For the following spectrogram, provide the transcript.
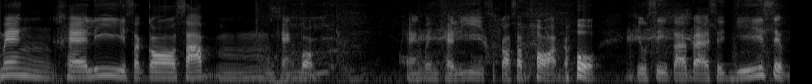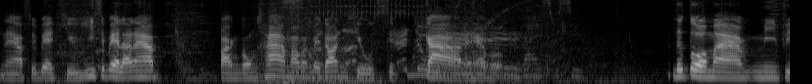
แม่งแครี่สกอร์ซับอืมแข็งบอก แข็งเป็นแครี่สกอร์ซัพพอร์ต โอ้โหคิวสี่ตายแปดสิบยี่สิบนะครับสิบเอ็ดคิวยี่สิบเอ็ดแล้วนะครับ ฝั่งตรงข้ามมามันไปดอนคิวสิบเก้านะครับผมเลือกตัวมามีฝี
